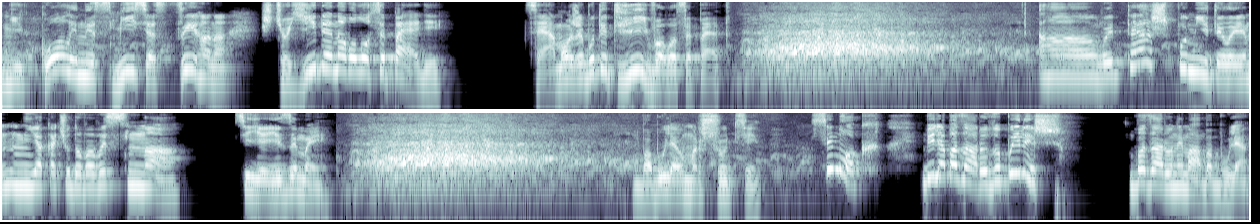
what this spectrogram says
Ніколи не смійся з цигана, що їде на велосипеді. Це може бути твій велосипед. А ви теж помітили, яка чудова весна цієї зими? Бабуля в маршрутці. Синок, біля базару зупиниш? Базару нема, бабуля.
